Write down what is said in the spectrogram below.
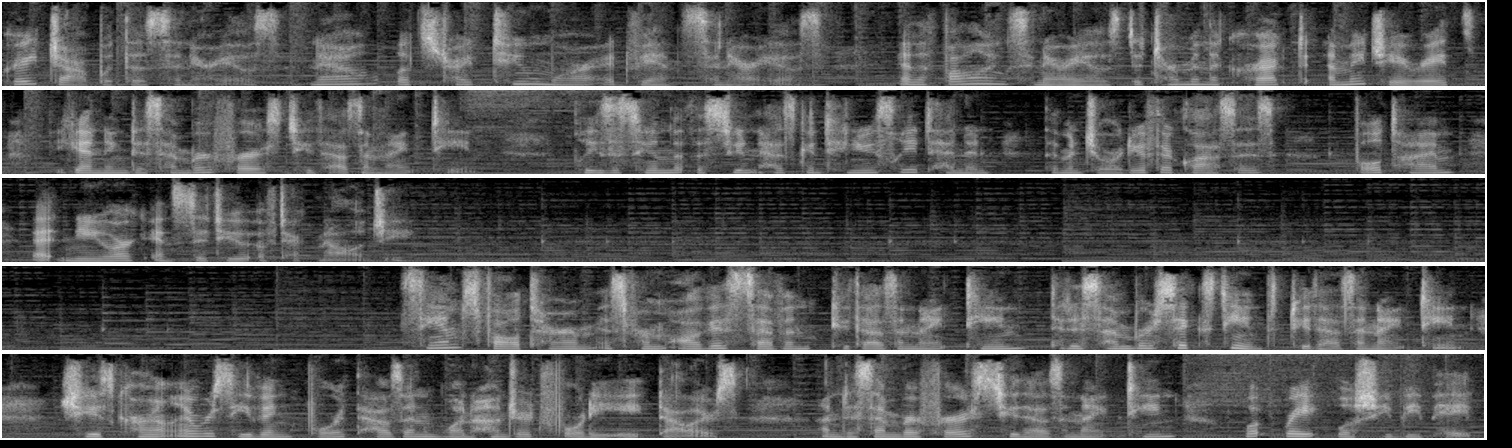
Great job with those scenarios. Now let's try two more advanced scenarios. In the following scenarios, determine the correct MHA rates beginning December 1st, 2019. Please assume that the student has continuously attended the majority of their classes full-time at New York Institute of Technology. Sam's fall term is from August 7, 2019 to December 16, 2019. She is currently receiving $4,148. On December 1, 2019, what rate will she be paid?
